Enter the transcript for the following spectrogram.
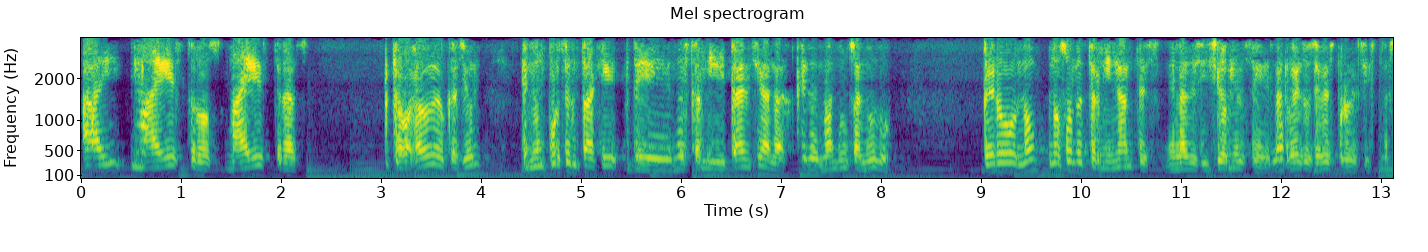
hay maestros, maestras, trabajadores de educación en un porcentaje de nuestra militancia a las que les mando un saludo. Pero no, no son determinantes en las decisiones de las redes sociales progresistas.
